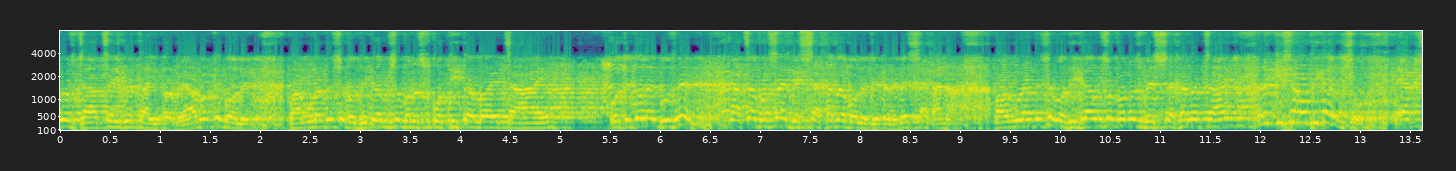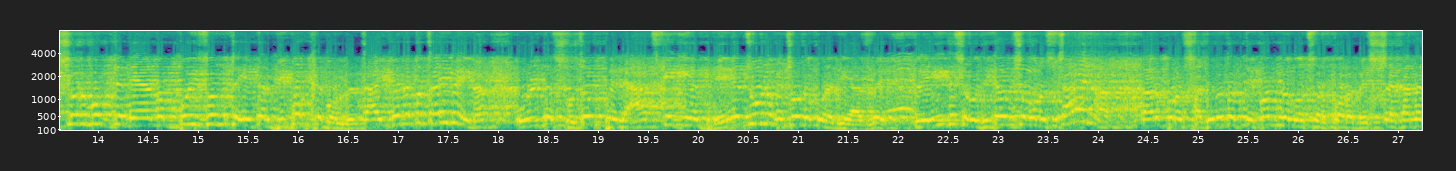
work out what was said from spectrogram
মানুষ যা চাইবে তাই হবে। আমাকে বলেন, বাংলাদেশের অধিকাংশ মানুষ পতিতালয় চায়? পতিতালয় বুঝেন? কাঁচা ভাষায় বেশ্যাখানা বলে যেটা বেশ্যাখানা। বাংলাদেশের অধিকাংশ মানুষ বেশ্যাখানা চায়? আরে কিসের অধিকাংশ? একশোর মধ্যে নিরানব্বই জন তো এটার বিপক্ষে বলবে। চাইবে না তো চাইবেই না। উল্টা সুযোগ পেলে আজকে গিয়ে ভেঙে চূর্ণ বিচূর্ণ করে দিয়ে আসবে। তো এই দেশের অধিকাংশ মানুষ চায় না। তারপর স্বাধীনতার তেপান্ন বছর পর বেশ্যাখানা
